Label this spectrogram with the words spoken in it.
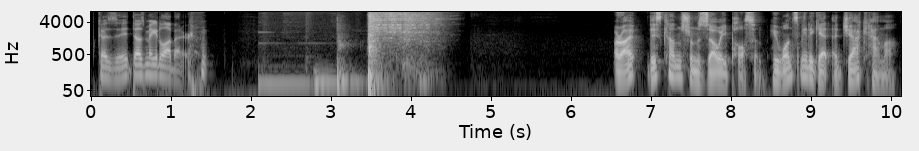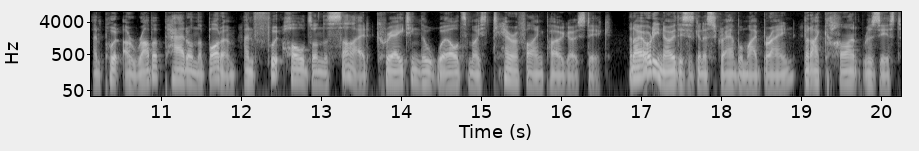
Because it does make it a lot better. Alright, this comes from Zoe Possum, who wants me to get a jackhammer and put a rubber pad on the bottom and footholds on the side, creating the world's most terrifying pogo stick. And I already know this is going to scramble my brain, but I can't resist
